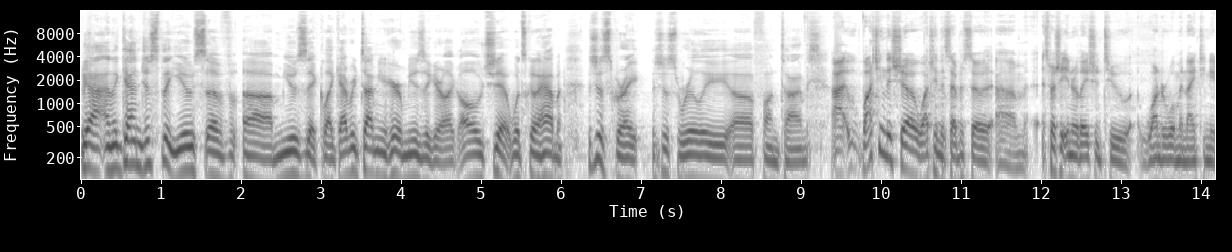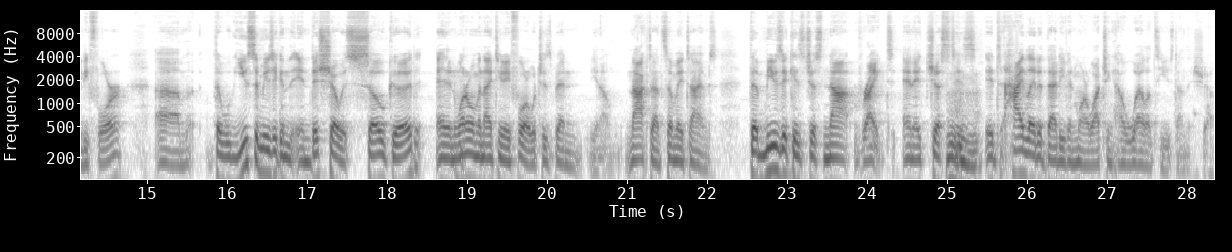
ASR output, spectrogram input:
Yeah, and again, just the use of uh, music. Like every time you hear music, you're like, "Oh shit, what's going to happen?" It's just great. It's just really uh, fun times. Uh, watching this show, watching this episode, um, especially in relation to Wonder Woman 1984, um, the use of music in, in this show is so good, and in Wonder Woman 1984, which has been you know knocked on so many times, the music is just not right, and it just is. It highlighted that even more watching how well it's used on this show.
